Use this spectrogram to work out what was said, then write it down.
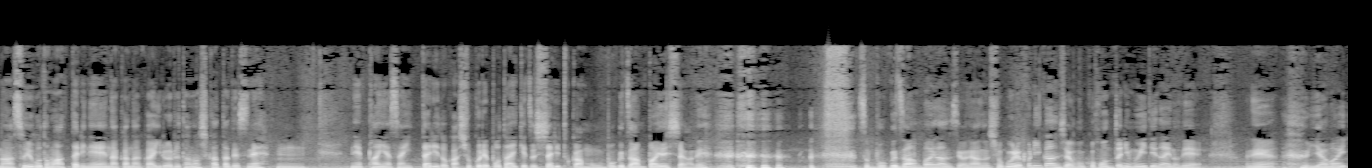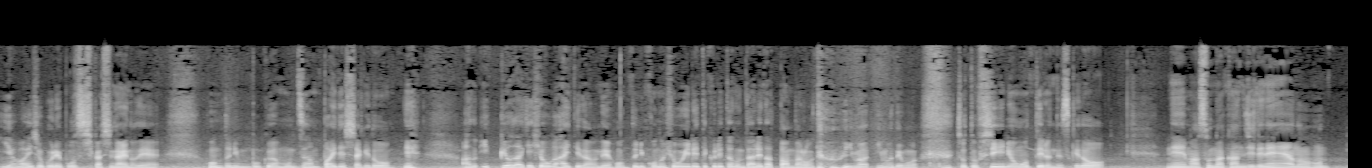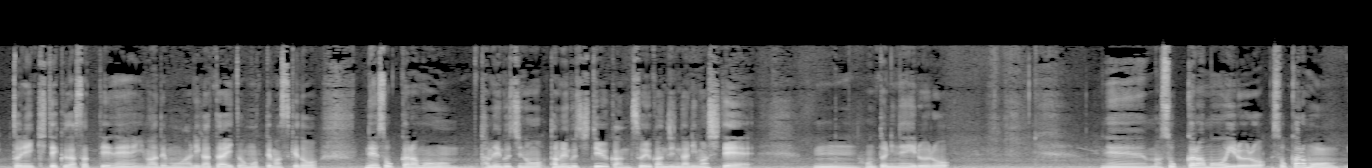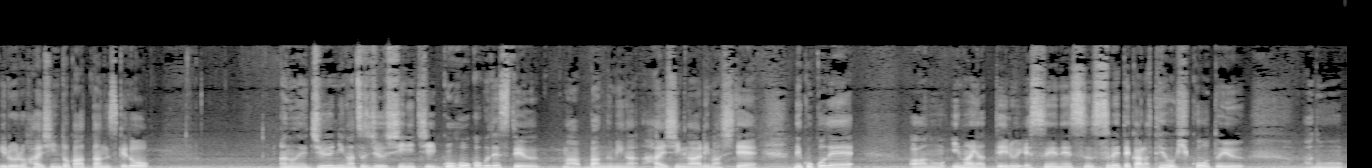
まあ、そういうこともあったりね、なかなかいろいろ楽しかったですね。うん。ね、パン屋さん行ったりとか、食レポ対決したりとか、もう僕惨敗でしたがね。そう、僕惨敗なんですよね。あの、食レポに関しては僕本当に向いてないので、ね、やばい、やばい食レポしかしないので、本当に僕はもう惨敗でしたけど、ね、あの、1票だけ票が入ってたので、本当にこの票を入れてくれたの誰だったんだろうって 今、今でもちょっと不思議に思ってるんですけど、ね、まあそんな感じでね、あの、本当に来てくださってね、今でもありがたいと思ってますけど、ね、そっからもう、タメ口の、タメ口っていうか、そういう感じになりまして、うん、本当にね、いろいろ、ねまあそっからもういろいろ、そっからもいろいろ配信とかあったんですけど、あのね、12月17日、ご報告ですという、まあ、番組が、配信がありまして、で、ここで、あの、今やっている SNS すべてから手を引こうという、あの、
